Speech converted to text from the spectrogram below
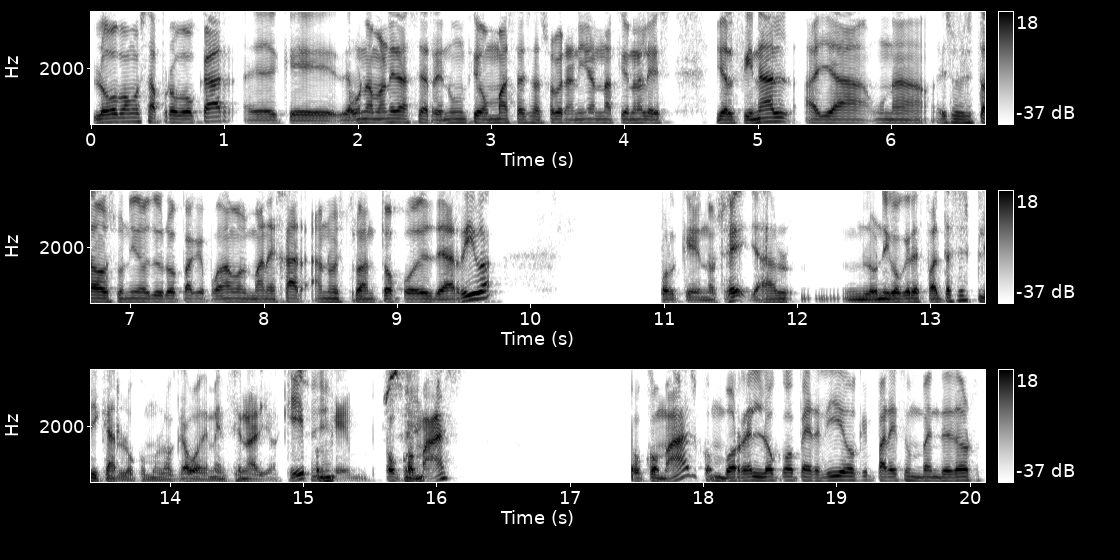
luego vamos a provocar eh, que de alguna manera se renuncie aún más a esas soberanías nacionales y al final haya una, esos Estados Unidos de Europa que podamos manejar a nuestro antojo desde arriba porque no sé, ya lo único que le falta es explicarlo, como lo acabo de mencionar yo aquí, porque poco más. Poco más, con Borrell loco perdido que parece un vendedor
